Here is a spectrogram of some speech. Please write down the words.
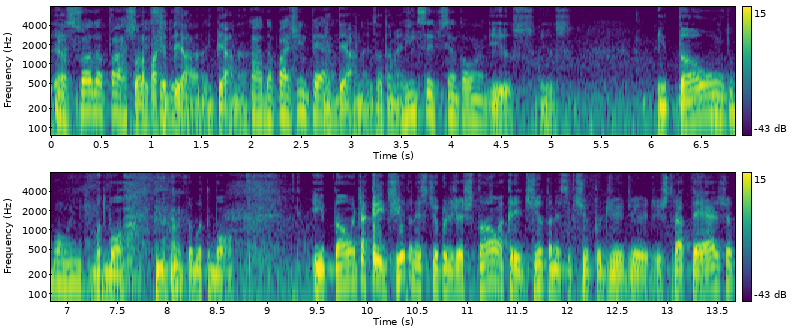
é, é só da parte Só da parte interna, interna. Ah, da parte interna. Interna, exatamente. 26% ao ano. Isso, isso. Então, muito bom, hein? Muito bom. Foi muito bom. Então, a gente acredita nesse tipo de gestão, acredita nesse tipo de, de, de estratégia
